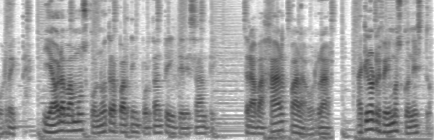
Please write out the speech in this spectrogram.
correcta. Y ahora vamos con otra parte importante e interesante, trabajar para ahorrar. ¿A qué nos referimos con esto?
